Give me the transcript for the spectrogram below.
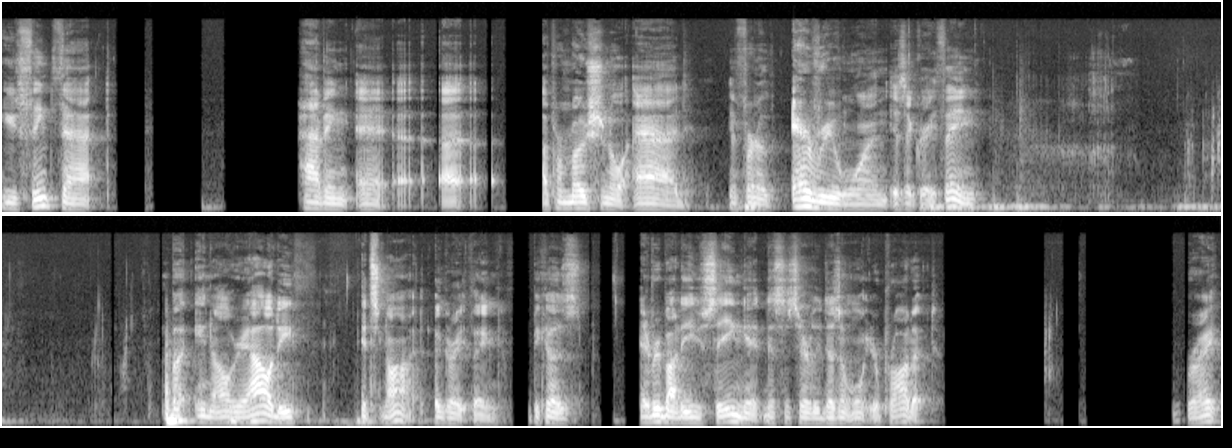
you think that having a, a, a promotional ad in front of everyone is a great thing. But in all reality it's not a great thing because everybody who's seeing it necessarily doesn't want your product. Right?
